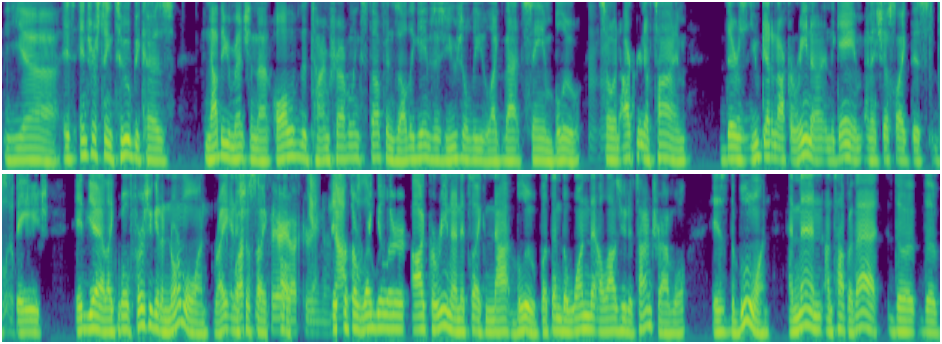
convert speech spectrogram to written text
Yeah, it's interesting too because now that you mentioned that, all of the time traveling stuff in Zelda games is usually like that same blue. Mhm. So in Ocarina of Time, there's you get an ocarina in the game, and it's just like this blue. beige. It yeah, like well, first you get a normal one, right? And Well, it's just like fairy oh, ocarina. it's Not just a regular ocarina, and it's like not blue. But then the one that allows you to time travel is the blue one. And then on top of that, the the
